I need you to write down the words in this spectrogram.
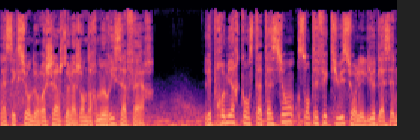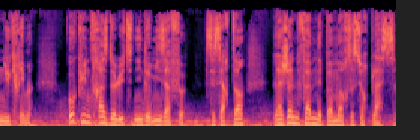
La section de recherche de la gendarmerie s'affaire. Les premières constatations sont effectuées sur les lieux de la scène du crime. Aucune trace de lutte ni de mise à feu. C'est certain, la jeune femme n'est pas morte sur place.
